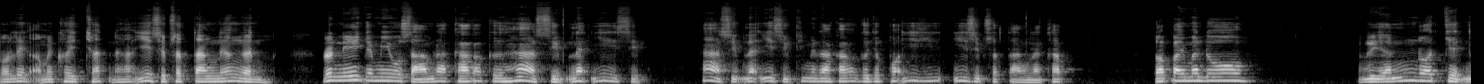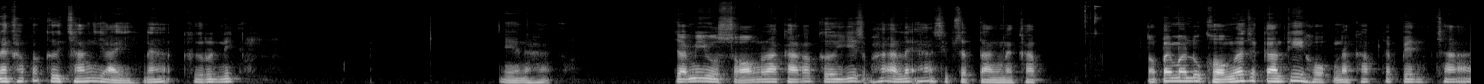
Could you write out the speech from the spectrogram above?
ตัวเลขเอาไม่ค่อยชัดนะฮะ20สตังค์เนื้อเงิน รุ่นนี้จะมีอยู่3ราคาก็คือ50และ20 50และ20ที่มีราคาก็คือเฉพาะ20 20สตังค์นะครับ ต่อไปมาดูเหรียญรอเจ็ดนะครับก็คือช้างใหญ่นะฮะคือรุ่นนี้เนี่ยนะฮะจะมีอยู่ 2 ราคาก็คือ 25 และ 50 สตางค์นะครับ ต่อไปมาดูของรัชกาลที่ 6 นะครับ จะเป็นช้าง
